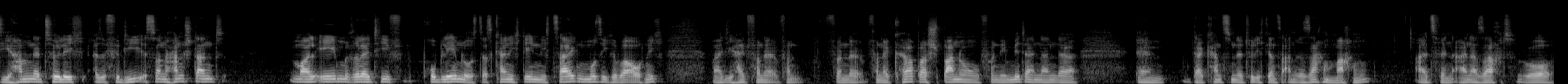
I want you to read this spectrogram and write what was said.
die haben natürlich, also für die ist so ein Handstand mal eben relativ problemlos. Das kann ich denen nicht zeigen, muss ich aber auch nicht, weil die halt von der, von, von der, von der Körperspannung, von dem Miteinander, ähm, da kannst du natürlich ganz andere Sachen machen, als wenn einer sagt, oh,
